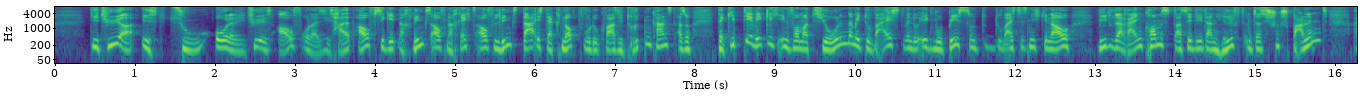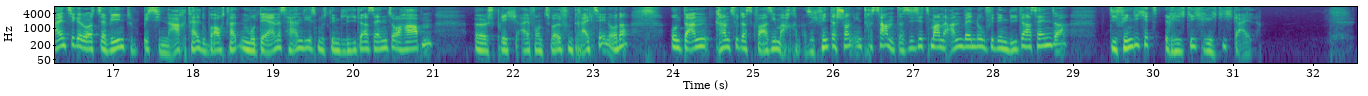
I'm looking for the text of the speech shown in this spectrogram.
die Tür ist zu oder die Tür ist auf oder sie ist halb auf, sie geht nach links auf, nach rechts auf, links, da ist der Knopf, wo du quasi drücken kannst. Also der gibt dir wirklich Informationen, damit du weißt, wenn du irgendwo bist und du, du weißt jetzt nicht genau, wie du da reinkommst, dass er dir dann hilft und das ist schon spannend. Einziger, du hast erwähnt, ein bisschen Nachteil, du brauchst halt ein modernes Handy, es muss den LIDAR-Sensor haben äh, sprich iPhone 12 und 13, oder? Und dann kannst du das quasi machen. Also ich finde das schon interessant. Das ist jetzt mal eine Anwendung für den LIDAR-Sensor die finde ich jetzt richtig, richtig geil.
